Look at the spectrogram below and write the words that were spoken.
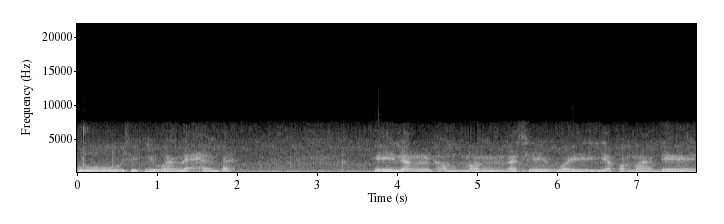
Ồ, rất nhiều quan lệ hơn ta. Thì năng thầm mần na se quỳ giáp ma đề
